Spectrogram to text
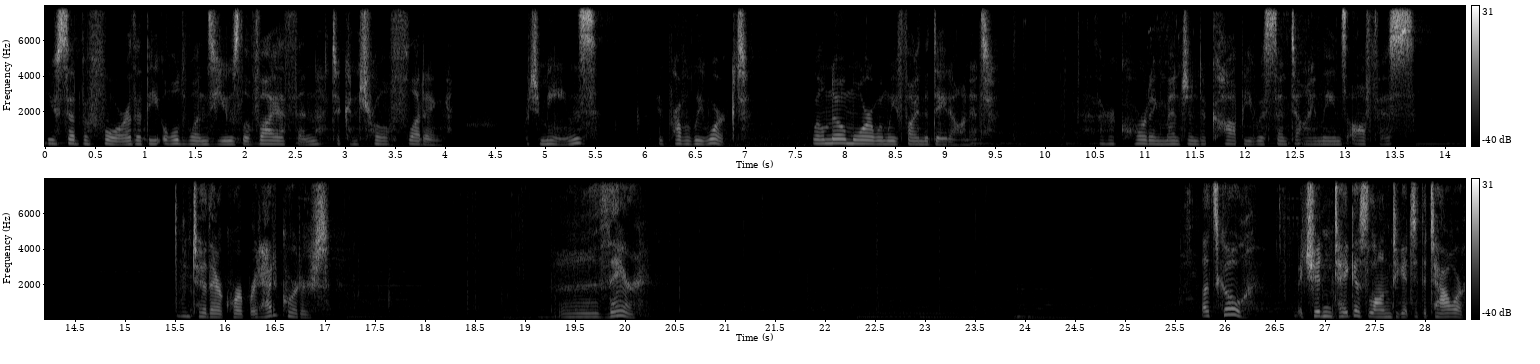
You said before that the Old Ones use Leviathan to control flooding. Which means it probably worked. We'll know more when we find the data on it. The recording mentioned a copy was sent to Eileen's office. And To their corporate headquarters. Uh, there. Let's go. It shouldn't take us long to get to the tower.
